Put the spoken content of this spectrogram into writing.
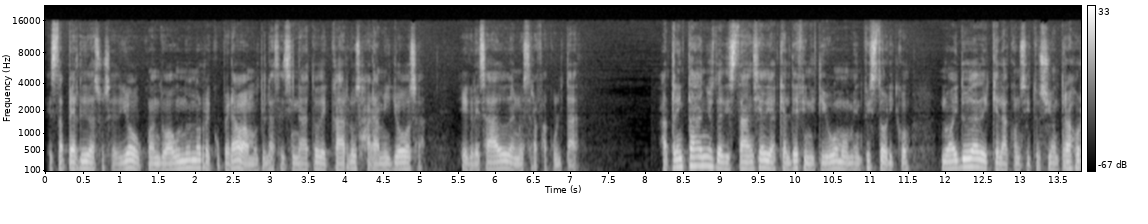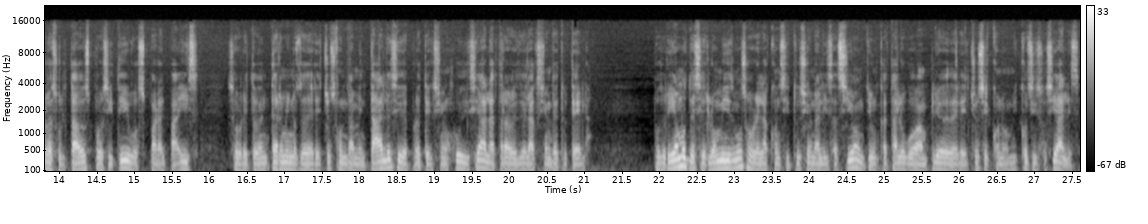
Esta pérdida sucedió cuando aún no nos recuperábamos del asesinato de Carlos Jaramillosa, egresado de nuestra facultad. A 30 años de distancia de aquel definitivo momento histórico, no hay duda de que la Constitución trajo resultados positivos para el país, sobre todo en términos de derechos fundamentales y de protección judicial a través de la acción de tutela. Podríamos decir lo mismo sobre la constitucionalización de un catálogo amplio de derechos económicos y sociales,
